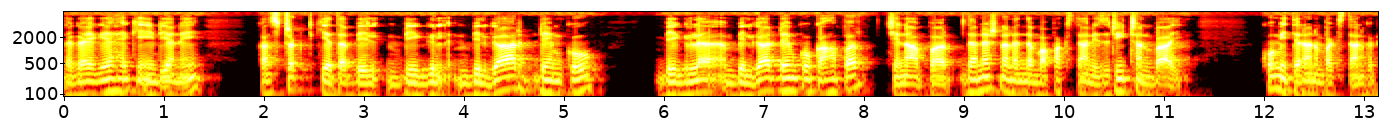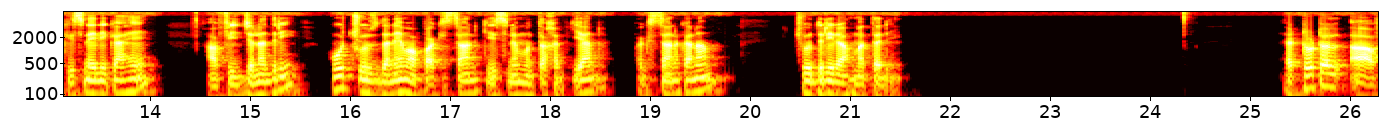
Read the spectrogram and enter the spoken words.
लगाया गया है कि इंडिया ने कंस्ट्रक्ट किया था बिल, बिल, बिलगार डैम को बिगला बिलगार डैम को कहाँ पर? चिनाब पर। The national anthem of Pakistan is written by कौमी तराना पाकिस्तान का किसने लिखा है? Hafeez Jalandhari. Who choose the name of Pakistan किसने मुंतखब किया पाकिस्तान का नाम? Chaudhry Rahmat Ali. A total of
